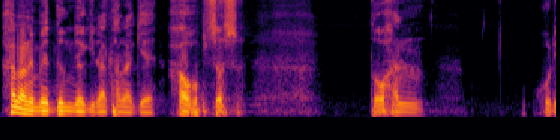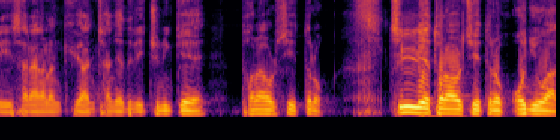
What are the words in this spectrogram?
하나님의 능력이 나타나게 하옵소서. 또한 우리 사랑하는 귀한 자녀들이 주님께 돌아올 수 있도록 진리에 돌아올 수 있도록 온유와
